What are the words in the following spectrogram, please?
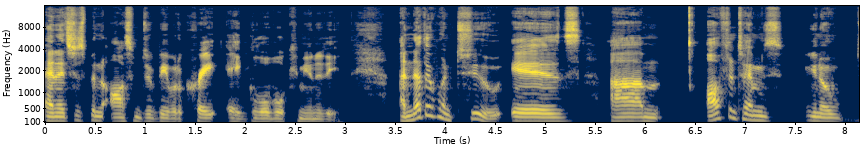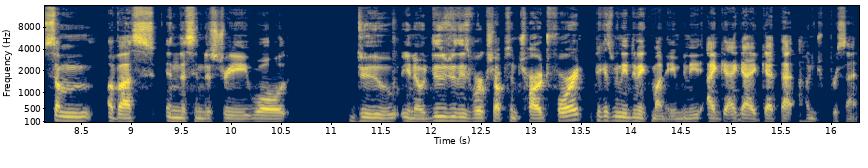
And it's just been awesome to be able to create a global community. Another one too is um, oftentimes, you know, some of us in this industry will do, you know, do, do these workshops and charge for it because we need to make money. We need, I, I, I get that 100%.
